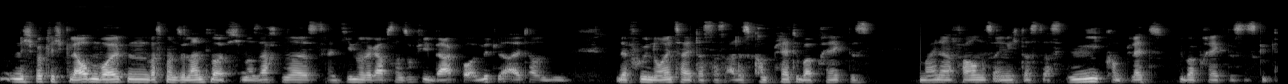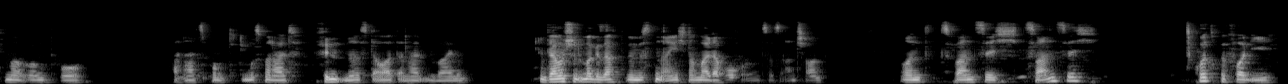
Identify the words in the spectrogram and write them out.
nicht wirklich glauben wollten, was man so landläufig immer sagt, ne, das Trentino, da gab es dann so viel Bergbau im Mittelalter und in der frühen Neuzeit, dass das alles komplett überprägt ist. Meine Erfahrung ist eigentlich, dass das nie komplett überprägt ist. Es gibt immer irgendwo Anhaltspunkte, die muss man halt finden. Ne? Es dauert dann halt eine Weile. Und wir haben schon immer gesagt, wir müssten eigentlich nochmal da hoch und uns das anschauen. Und 2020, kurz bevor die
